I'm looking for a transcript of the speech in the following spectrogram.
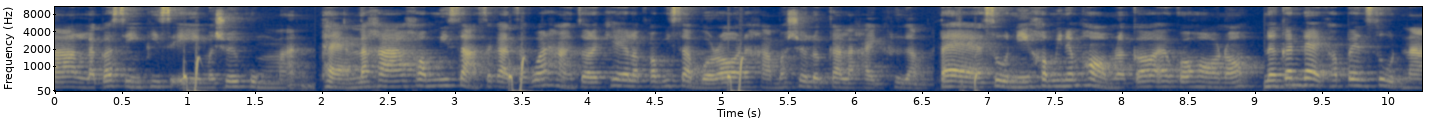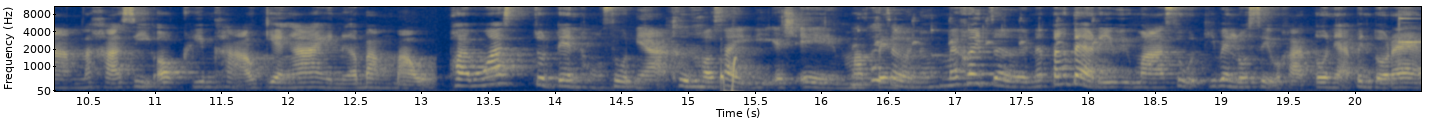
ตัน แล้วก็ซิงค์ PCA มาช่วยคุมมัน แถมนะคะเขามีสารสกัดจากว่านหางจระเข้แล้วก็วิสาโบรอลนะคะ มาช่วยลดการระคายเคือง แต่สูตรนี้เขามีน้ำหอมแล้วก็แอลกอฮอล์เนาะเนื้อกันแดดเขาเป็นสูตรน้ำนะคะ สีออกครีมขาวเกลี่ยง่าย เนื้อบางเบาพลอยมองว่าจุดเด่นของสูตรเนี้ยคือเขาใส่ DHA มาไม่ค่อยเจอเนอะไม่ค่อยเจอนะตั้งแต่รีวิวมาสูตรที่เป็นลดสิวค่ะ ตัวเนี้ยเป็นตัวแรก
